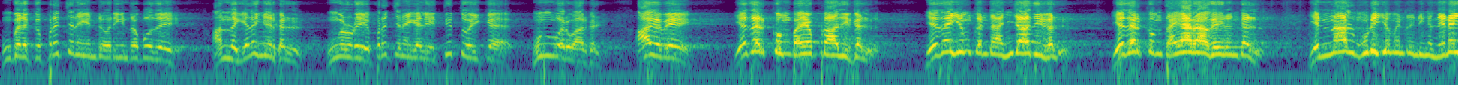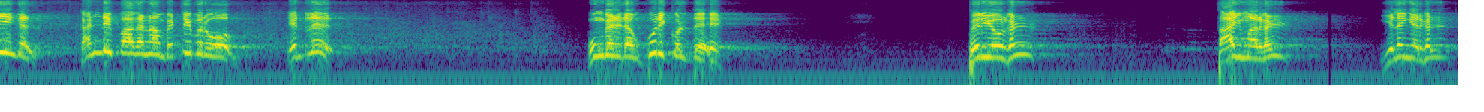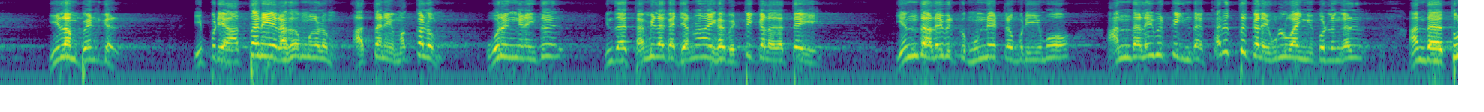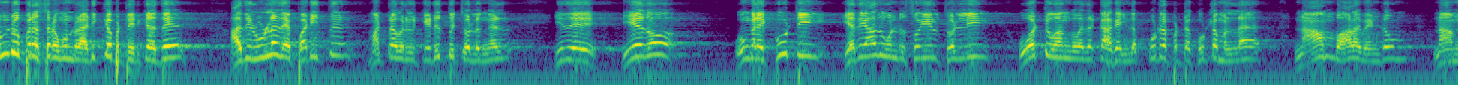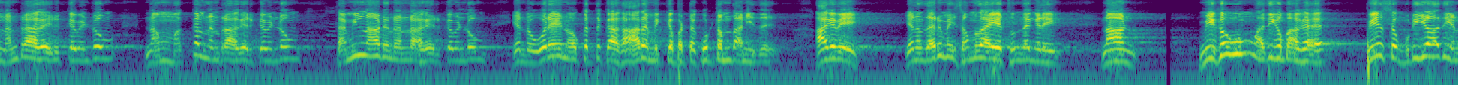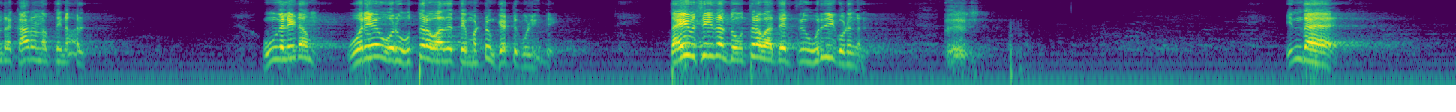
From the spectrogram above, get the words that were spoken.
உங்களுக்கு பிரச்சனை என்று வருகின்ற போது அந்த இளைஞர்கள் உங்களுடைய பிரச்சனைகளை தீர்த்து வைக்க முன் வருவார்கள். ஆகவே எதற்கும் பயப்படாதீர்கள். எதையும் கண்டு அஞ்சாதீர்கள். எதற்கும் தயாராக இருங்கள். என்னால் முடியும் என்று நீங்கள் நினையுங்கள். கண்டிப்பாக நாம் வெற்றி பெறுவோம் என்று உங்களிடம் கூறிக்கொண்டு பெரியோர்கள் தாய்மார்கள் இளைஞர்கள் இளம் பெண்கள் இப்படி அத்தனை ரகங்களும் அத்தனை மக்களும் ஒருங்கிணைந்து இந்த தமிழக ஜனநாயக வெற்றி கழகத்தை எந்த அளவிற்கு முன்னேற்ற முடியுமோ அந்த அளவிற்கு இந்த கருத்துக்களை உள்வாங்கிக் கொள்ளுங்கள். அந்த துண்டு பிரசுரம் ஒன்று அடிக்கப்பட்டிருக்கிறது. அதில் உள்ளதை படித்து மற்றவர்களுக்கு எடுத்துச் சொல்லுங்கள். இது ஏதோ உங்களை கூட்டி எதையாவது ஒன்று சொல் சொல்லி ஓட்டு வாங்குவதற்காக இந்த கூட்டப்பட்ட கூட்டம் அல்ல நாம் வாழ வேண்டும். நாம் நன்றாக இருக்க வேண்டும். நம் மக்கள் நன்றாக இருக்க வேண்டும். தமிழ்நாடு நன்றாக இருக்க வேண்டும் என்ற ஒரே நோக்கத்துக்காக ஆரம்பிக்கப்பட்ட கூட்டம் தான் இது. ஆகவே எனது அருமை சமுதாய சொந்தங்களே நான் மிகவும் அதிகமாக பேச முடியாது என்ற காரணத்தினால் உங்களிடம் ஒரே ஒரு உத்தரவாதத்தை மட்டும் கேட்டுக்கொள்கின்றேன் தயவு செய்து அந்த உத்தரவாதத்திற்கு உறுதி கொடுங்கள். இந்த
